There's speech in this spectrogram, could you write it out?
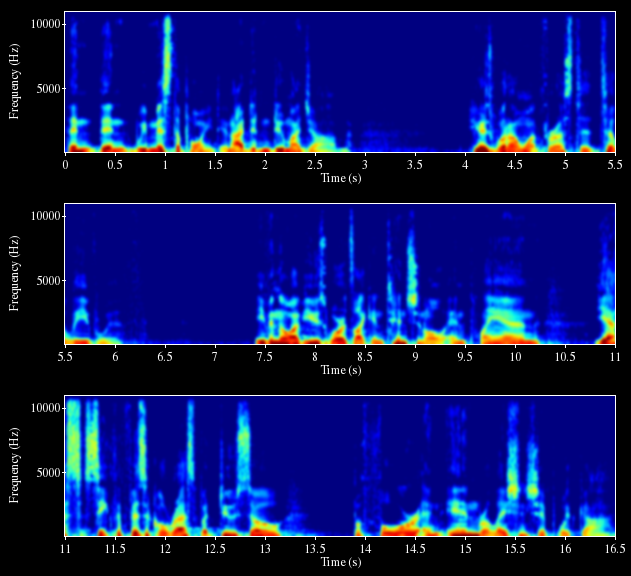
Then, then we missed the point and I didn't do my job. Here's what I want for us to, to leave with. Even though I've used words like intentional and plan, yes, seek the physical rest, but do so before and in relationship with God.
